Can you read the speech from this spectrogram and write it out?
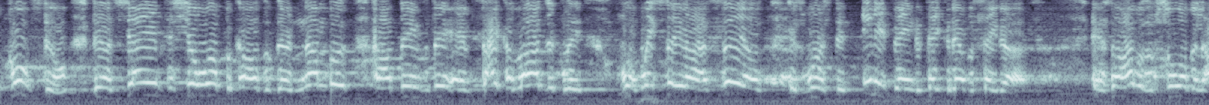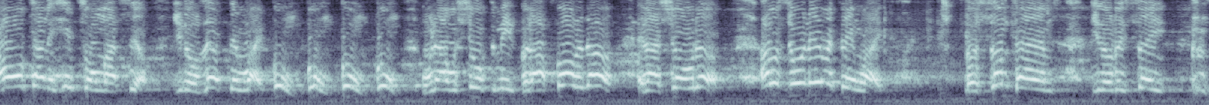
recruits do. They're ashamed to show up because of their numbers, how things are, and psychologically, what we say to ourselves is worse than anything that they could ever say to us. And so I was absorbing all kind of hits on myself, you know, left and right, boom, boom, boom, boom, when I would show up to meetings. But I followed out and I showed up. I was doing everything right. But sometimes, you know, they say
